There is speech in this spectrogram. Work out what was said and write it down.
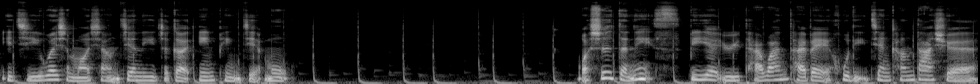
以及为什么想建立这个音频节目？我是 Denise，毕业于台湾台北护理健康大学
